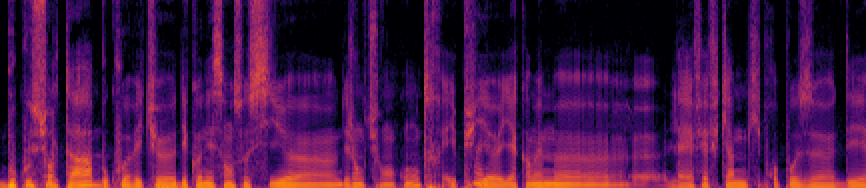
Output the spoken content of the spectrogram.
Beaucoup sur le tas, beaucoup avec des connaissances aussi des gens que tu rencontres. Et puis, il y a quand même la FFCAM qui propose des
